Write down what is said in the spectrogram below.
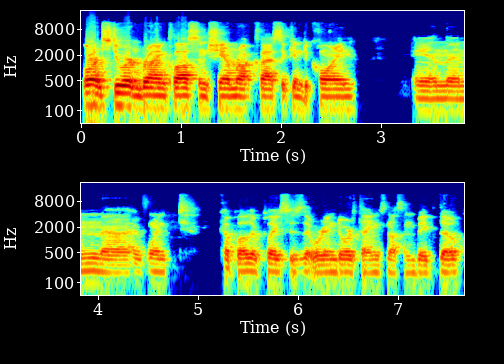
Lauren Stewart and Bryan Clauson Shamrock Classic in Du Quoin, and then uh, I've went a couple other places that were indoor things, nothing big though,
